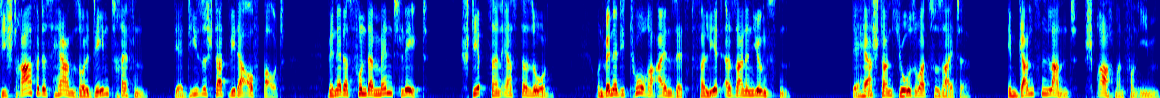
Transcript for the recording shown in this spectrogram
Die Strafe des Herrn soll den treffen, der diese Stadt wieder aufbaut. Wenn er das Fundament legt, stirbt sein erster Sohn. Und wenn er die Tore einsetzt, verliert er seinen Jüngsten. Der Herr stand Josua zur Seite. Im ganzen Land sprach man von ihm.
